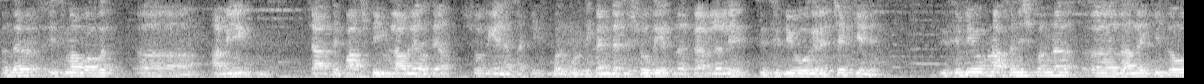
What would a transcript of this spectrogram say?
सदर इस्माबाबत आम्ही चार ते पाच टीम लावल्या होत्या शोध घेण्यासाठी. भरपूर ठिकाणी त्याचे शोध घेतला कारलेले सीसीटीव्ही वगैरे चेक केले. सीसीटीव्हीवरून असं निष्पन्न झालं की तो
